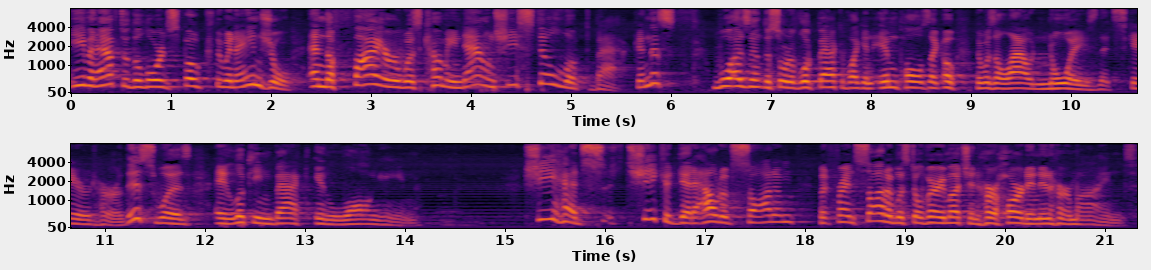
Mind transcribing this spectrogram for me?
Even after the Lord spoke through an angel and the fire was coming down, she still looked back. And this wasn't the sort of look back of like an impulse, like, oh, there was a loud noise that scared her. This was a looking back in longing. She, had, she could get out of Sodom, but friend, Sodom was still very much in her heart and in her mind.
